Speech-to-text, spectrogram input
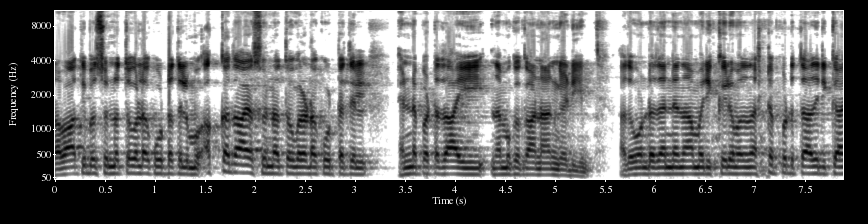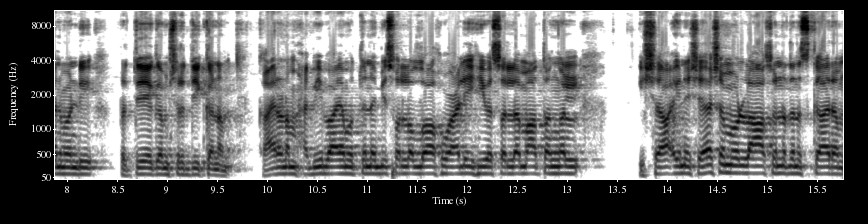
റവാത്തിബ് സുന്നത്തുകളുടെ കൂട്ടത്തിൽ മുഅക്കതായ സുന്നത്തുകളുടെ കൂട്ടത്തിൽ എണ്ണപ്പെട്ടതായി നമുക്ക് കാണാൻ കഴിയും. അതുകൊണ്ട് തന്നെ നാം ഒരിക്കലും അത് നഷ്ടപ്പെടുത്താതിരിക്കാൻ വേണ്ടി പ്രത്യേകം ശ്രദ്ധിക്കണം. കാരണം ഹബീബായ മുത്തനബി സല്ലാഹു അലിഹി വസല്ലമ തങ്ങൾ ഇഷായിന് ശേഷമുള്ള ആ സുന്നത നിസ്കാരം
